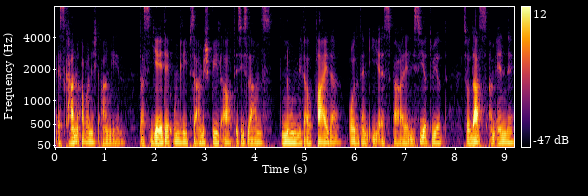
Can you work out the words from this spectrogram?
Es kann aber nicht angehen, dass jede unliebsame Spielart des Islams nun mit Al-Qaida oder dem IS parallelisiert wird, sodass am Ende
